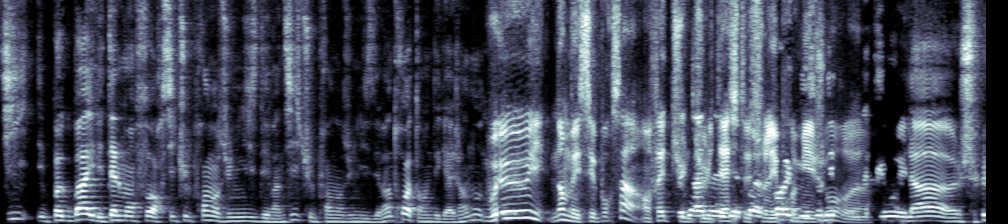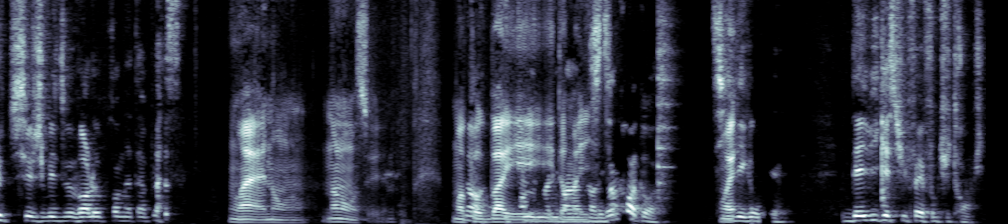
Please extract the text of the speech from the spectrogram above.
Si Pogba, il est tellement fort, si tu le prends dans une liste des 26, tu le prends dans une liste des 23, tu en dégages un autre. Oui, oui, oui. Non, mais c'est pour ça. En fait, tu, le testes sur les premiers jours. Euh... Est là, euh, je, vais devoir le prendre à ta place. Ouais, non. Non, non. Moi, Pogba est, dans, ma liste. Dans les 23, toi. Si ouais. Davy, qu'est-ce que tu fais? Il faut que tu tranches.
